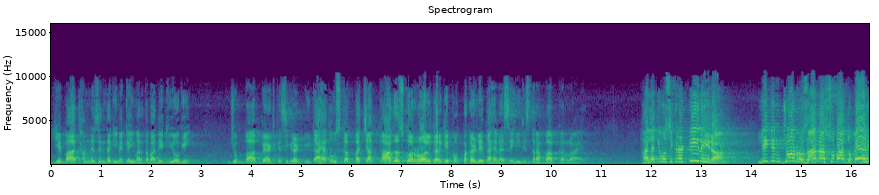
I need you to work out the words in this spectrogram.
یہ بات ہم نے زندگی میں کئی مرتبہ دیکھی ہوگی۔ جو باپ بیٹھ کے سگریٹ پیتا ہے تو اس کا بچہ کاغذ کو رول کر کے پکڑ لیتا ہے، ویسے ہی جس طرح باپ کر رہا ہے۔ حالانکہ وہ سگریٹ پی نہیں رہا۔ لیکن جو روزانہ صبح دوپہر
